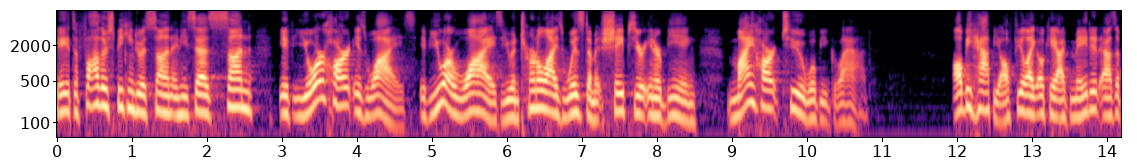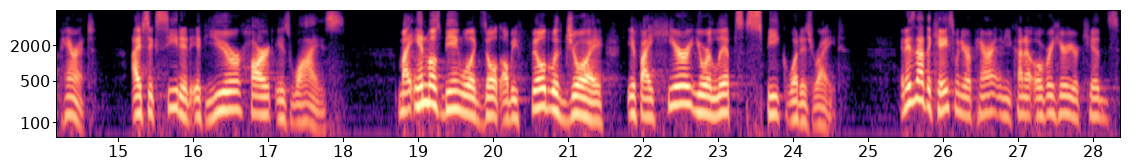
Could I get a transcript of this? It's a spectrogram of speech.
Okay, it's a father speaking to his son, and he says, Son, if your heart is wise, if you are wise, you internalize wisdom, it shapes your inner being, my heart too will be glad. I'll be happy. I'll feel like, okay, I've made it as a parent. I've succeeded if your heart is wise. My inmost being will exult. I'll be filled with joy if I hear your lips speak what is right. And isn't that the case when you're a parent and you kind of overhear your kids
